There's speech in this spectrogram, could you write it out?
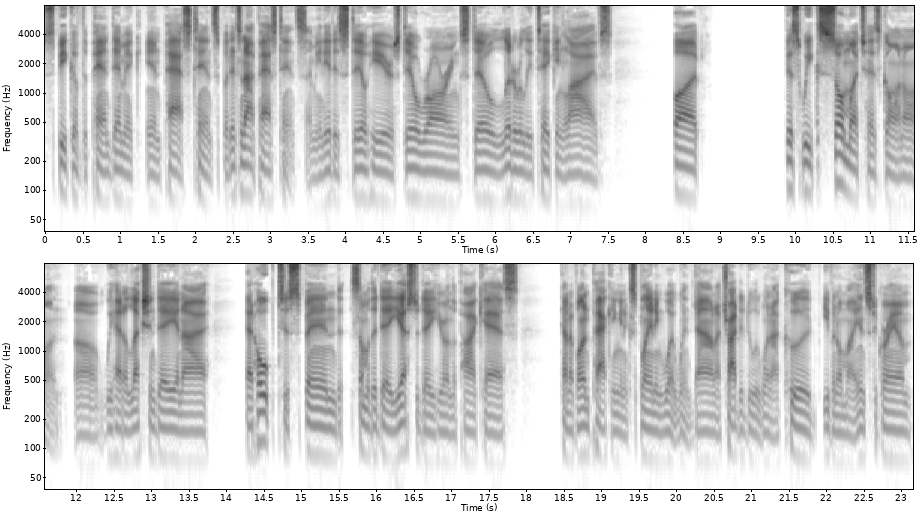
speak of the pandemic in past tense, but it's not past tense. I mean, it is still here, still roaring, still literally taking lives. But this week, so much has gone on. Uh, we had election day, and I had hoped to spend some of the day yesterday here on the podcast kind of unpacking and explaining what went down. I tried to do it when I could, even on my Instagram.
